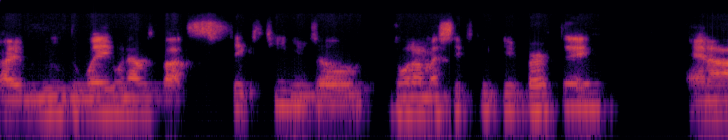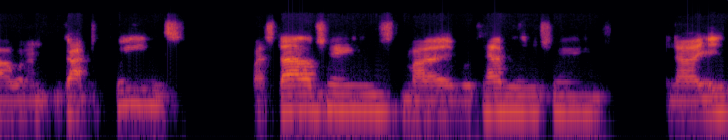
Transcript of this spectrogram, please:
I moved away when I was about 16 years old, going on my 16th birthday. And uh, when I got to Queens, my style changed, my vocabulary changed. You know, it,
